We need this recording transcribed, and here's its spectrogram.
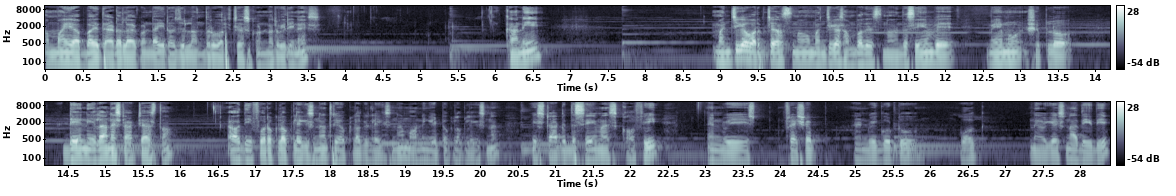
అమ్మాయి అబ్బాయి తేడా లేకుండా ఈ రోజుల్లో అందరూ వర్క్ చేసుకుంటున్నారు. Very nice. కానీ మంచిగా వర్క్ చేస్తున్నాం మంచిగా సంపాదిస్తున్నాం ఇన్ ద సేమ్ వే మేము షిప్లో డేని ఇలానే స్టార్ట్ చేస్తాం. అది ఫోర్ ఓ క్లాక్ లెగిసిన త్రీ ఓ క్లాక్ లెగిసిన మార్నింగ్ ఎయిట్ ఓ క్లాక్ లెగిసిన we start with the same as coffee and we fresh up and we go to work navigation అది ఇది.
